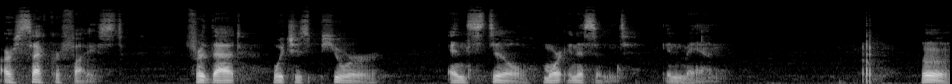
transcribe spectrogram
are sacrificed for that which is purer and still more innocent in man. Hmm.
